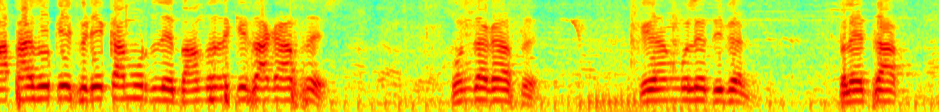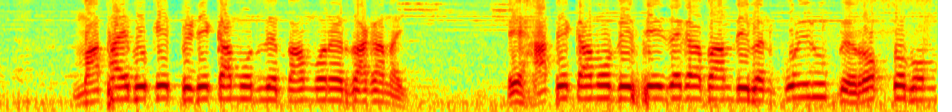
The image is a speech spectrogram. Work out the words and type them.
মাথায় বুকে ফিরে কামড় দিলে বান্ধনের কি জায়গা আছে? কোন জায়গা আছে? কে আঙ্গুলে দিবেন? তাহলে যাক মাথায় বুকে পেটে কামড় দিলে বান্ধনের জায়গা নাই। এই হাতে কামড় দিয়ে সেই জায়গা বান দিবেন, কোন রূপে রক্ত বন্ধ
